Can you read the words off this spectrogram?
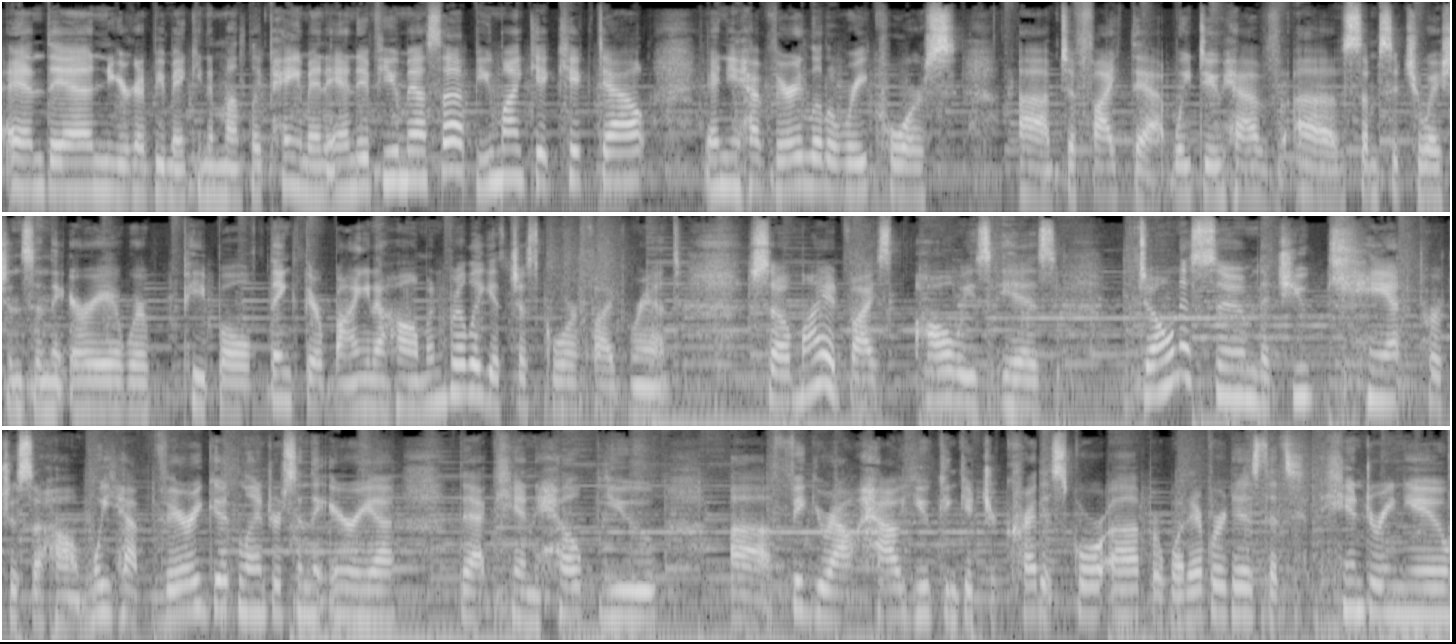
and then you're going to be making a monthly payment, and if you mess up, you might get kicked out, and you have very little recourse uh, to fight that. We do have uh, some situations in the area where people think they're buying a home, and really it's just glorified rent. So my advice always is don't assume that you can't purchase a home. We have very good lenders in the area that can help you uh, figure out how you can get your credit score up or whatever it is that's hindering you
